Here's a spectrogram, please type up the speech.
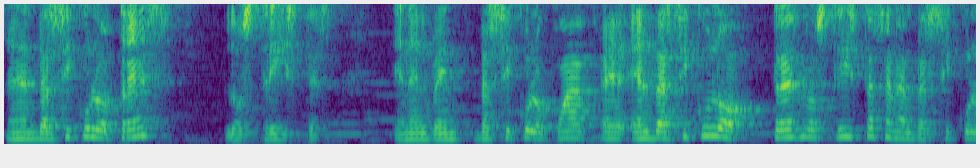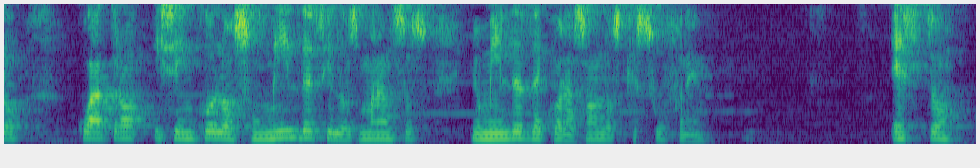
En el versículo 3, los tristes. En el versículo, 4, eh, el versículo 3, los tristes. En el versículo 4 y 5 los humildes y los mansos y humildes de corazón los que sufren. Esto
